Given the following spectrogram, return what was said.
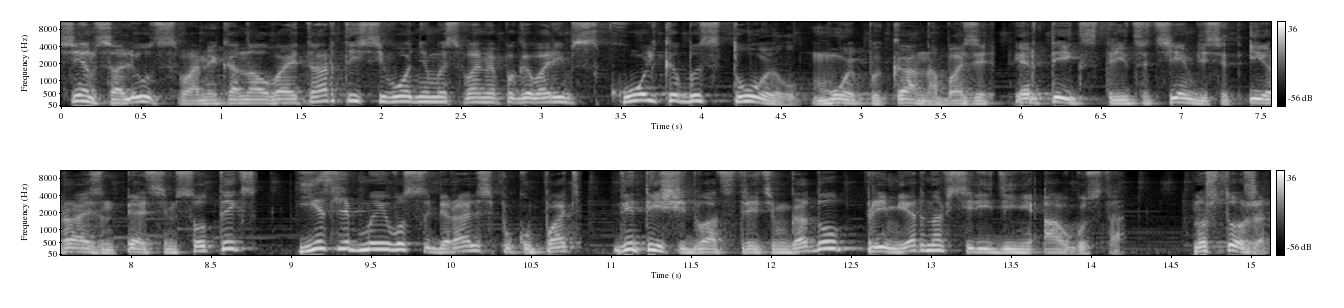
Всем салют, с вами канал White Art и сегодня мы с вами поговорим, сколько бы стоил мой ПК на базе RTX 3070 и Ryzen 5 700X, если бы мы его собирались покупать в 2023 году примерно в середине августа. Ну что же,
